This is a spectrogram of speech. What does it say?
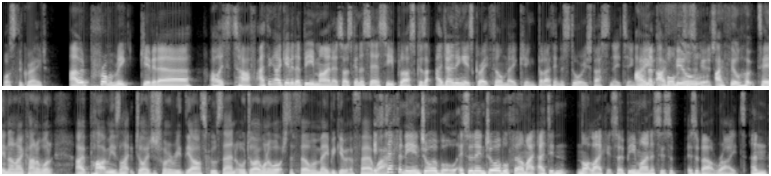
What's the grade? I would probably give it a. Oh, it's tough. I think I give it a B minus. I was going to say a C plus because I don't think it's great filmmaking, but I think the story's fascinating I, and the I feel are good. I feel hooked in, and I kind of want. I, part of me is like, do I just want to read the articles then, or do I want to watch the film and maybe give it a fair whack? It's whack? definitely enjoyable. It's an enjoyable film. I, I didn't not like it, so B minus is is about right, and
